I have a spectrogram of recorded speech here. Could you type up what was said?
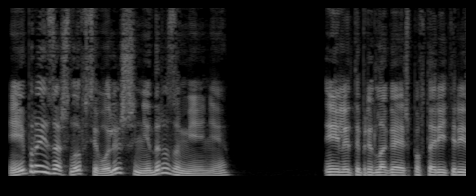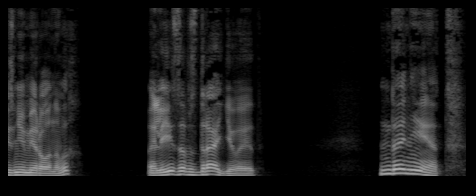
и произошло всего лишь недоразумение. Или ты предлагаешь повторить резню Мироновых? Лиза вздрагивает. Да нет,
